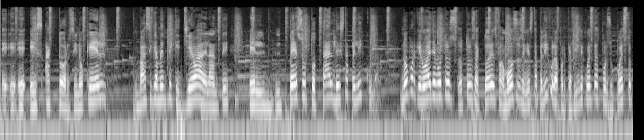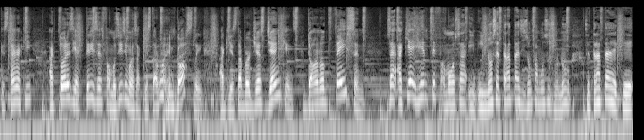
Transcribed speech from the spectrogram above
eh, eh, eh, es actor, sino que él básicamente que lleva adelante el, peso total de esta película. No porque no hayan otros, otros actores famosos en esta película, porque a fin de cuentas, por supuesto que están aquí actores y actrices famosísimas. Aquí está Ryan Gosling, aquí está Burgess Jenkins, Donald Faison. O sea, aquí hay gente famosa y, y, no se trata de si son famosos o no. Se trata de que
